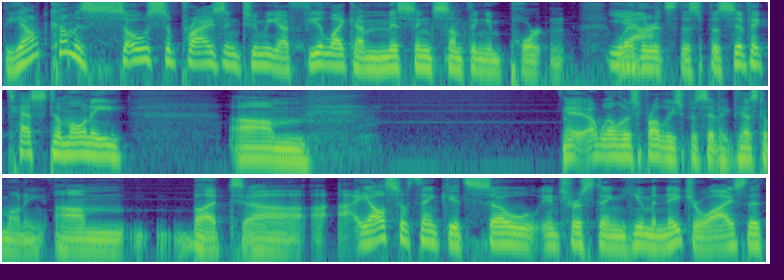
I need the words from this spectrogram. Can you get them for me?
the outcome is so surprising to me. I feel like I'm missing something important, Yeah. whether it's the specific testimony. Um, yeah, well, it's probably specific testimony. Um, but uh, I also think it's so interesting, human nature wise, that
